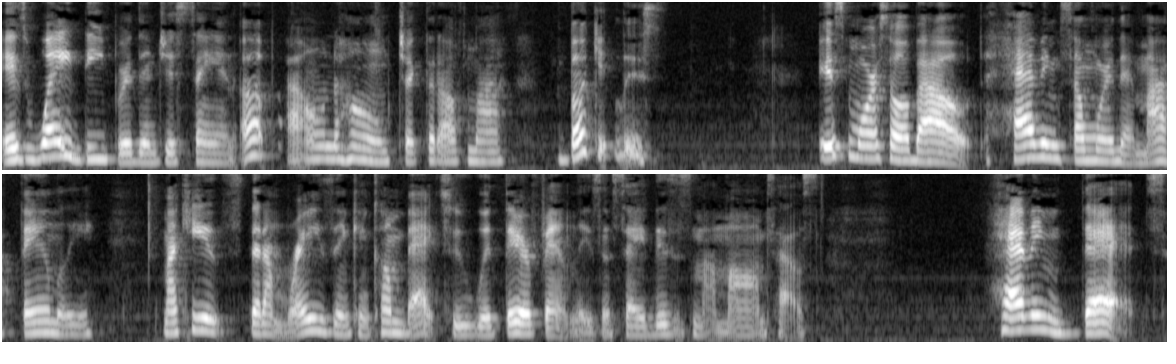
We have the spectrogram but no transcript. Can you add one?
It's way deeper than just saying, Up, I own a home, check that off my bucket list. It's more so about having somewhere that my family, my kids that I'm raising, can come back to with their families and say, This is my mom's house. Having that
